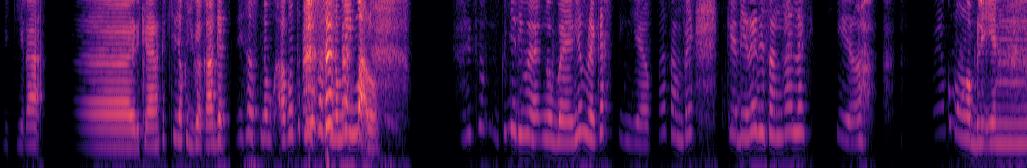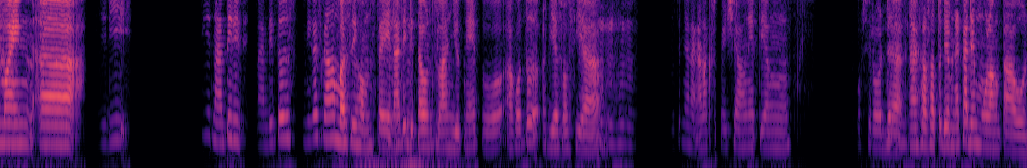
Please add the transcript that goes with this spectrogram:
dikira eh, dikira anak kecil aku juga kaget ini 106 aku tuh 165 loh itu gue jadi ba- ngebayangin mereka setinggi apa sampai kayak dia disangka anak kecil aku mau ngebeliin main eh, jadi nanti di- nanti tuh ini kan sekarang masih homestay nanti di tahun selanjutnya itu aku tuh kerja sosial. Itu nih anak-anak spesial need yang kursi roda. Nah salah satu dari mereka ada yang mau ulang tahun.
